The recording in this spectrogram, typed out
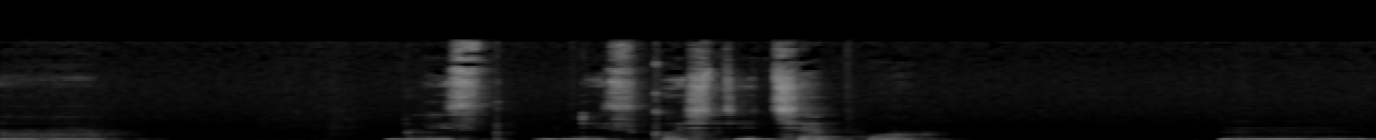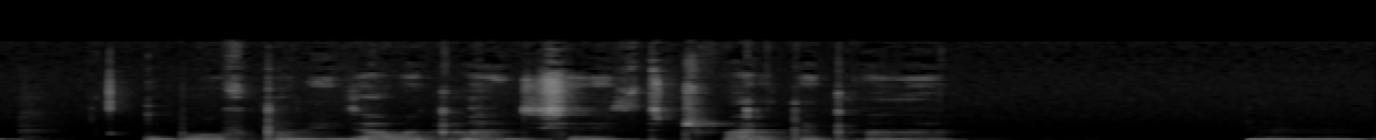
e, blis bliskość i ciepło. Mm, to było w poniedziałek, a dzisiaj jest czwartek, ale mm,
